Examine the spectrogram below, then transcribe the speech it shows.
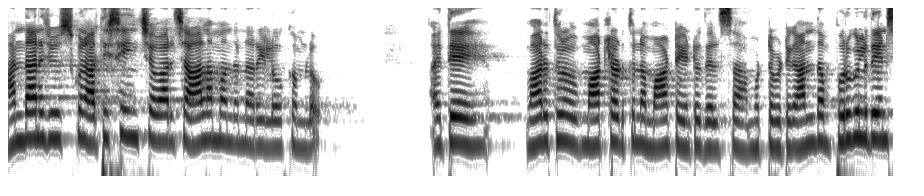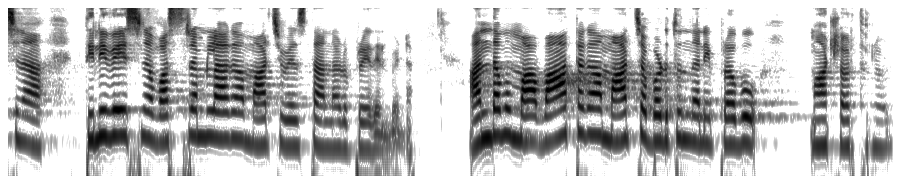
అందాన్ని చూసుకుని అతిశయించే వారు చాలామంది ఉన్నారు ఈ లోకంలో. అయితే వారితో మాట్లాడుతున్న మాట ఏంటో తెలుసా? ముట్టబెట్టుగా అందం పురుగులు దేనిసిన తినివేసిన వస్త్రంలాగా మార్చివేస్తా అన్నాడు ప్రేదని బిడ్డ. అందము మా వాతగా మార్చబడుతుందని ప్రభు మాట్లాడుతున్నాడు.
